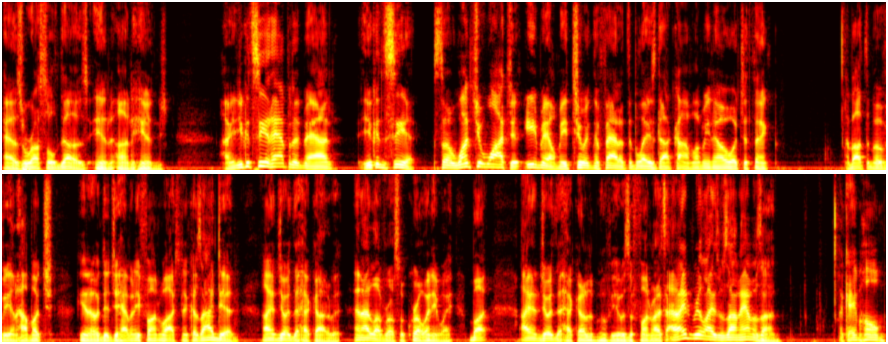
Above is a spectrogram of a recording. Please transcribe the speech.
as Russell does in Unhinged, I mean, you can see it happening, man. You can see it. So once you watch it, email me chewingthefat at theblaze.com. Let me know what you think about the movie and how much, you know, did you have any fun watching it? Because I did. I enjoyed the heck out of it. And I love Russell Crowe anyway. But I enjoyed the heck out of the movie. It was a fun ride. I didn't realize it was on Amazon. I came home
